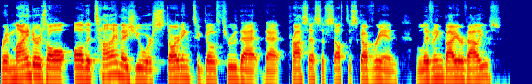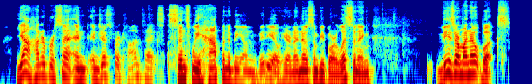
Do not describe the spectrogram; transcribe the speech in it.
reminders all all the time as you were starting to go through that that process of self-discovery and living by your values? Yeah, 100%. And and just for context, since we happen to be on video here and I know some people are listening, these are my notebooks.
